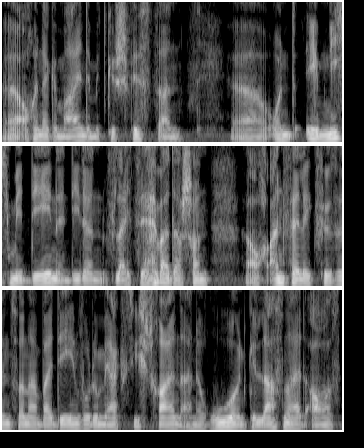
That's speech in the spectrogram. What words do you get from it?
äh, auch in der Gemeinde mit Geschwistern äh, und eben nicht mit denen, die dann vielleicht selber da schon auch anfällig für sind, sondern bei denen, wo du merkst, die strahlen eine Ruhe und Gelassenheit aus.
